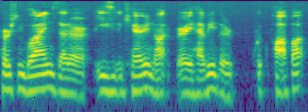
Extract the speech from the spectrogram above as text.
person blinds that are easy to carry, not very heavy. They're quick pop up.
